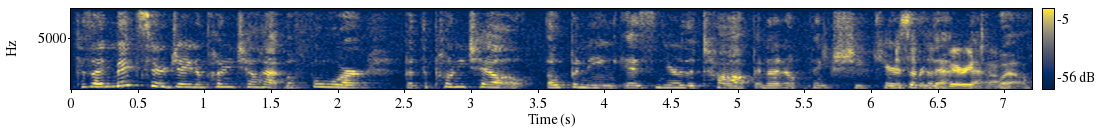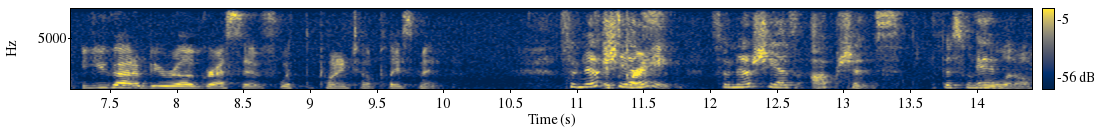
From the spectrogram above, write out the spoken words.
Because I'd made Sarah Jane a ponytail hat before, but the ponytail opening is near the top, and I don't think she cares It's at for the that very that top. well. You got to be real aggressive with the ponytail placement. So now It's she has. So now she has options. This one's And- a little.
